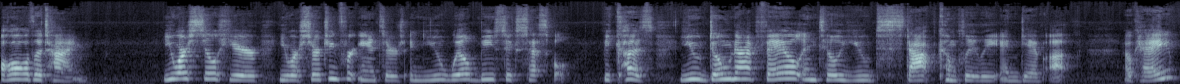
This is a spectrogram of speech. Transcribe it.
all the time, you are still here. You are searching for answers and you will be successful because you do not fail until you stop completely and give up. Okay?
